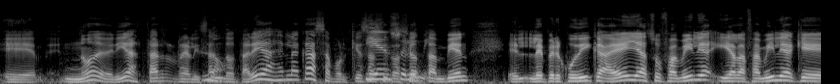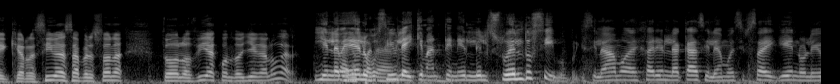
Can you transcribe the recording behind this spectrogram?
eh, no debería estar realizando No. tareas en la casa porque esa Pienso situación también eh, le perjudica a ella, a su familia y a la familia que, que recibe a esa persona todos los días cuando llega al hogar. Y en la medida de lo posible hay que mantenerle el sueldo, sí, po, porque si la vamos a dejar en la casa y le vamos a decir, ¿sabe qué? No le,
